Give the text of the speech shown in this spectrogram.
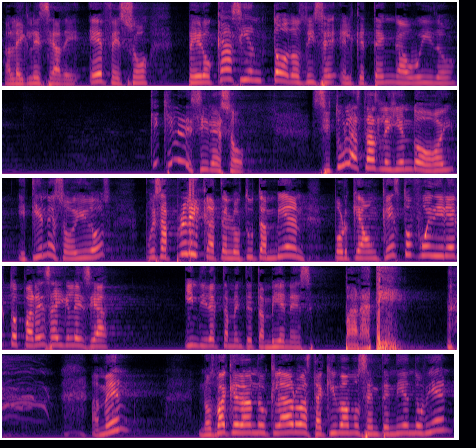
a la iglesia de Éfeso, pero casi en todos dice el que tenga oído. ¿Qué quiere decir eso? Si tú la estás leyendo hoy y tienes oídos, pues aplícatelo tú también, porque aunque esto fue directo para esa iglesia, indirectamente también es para ti. Amén. ¿Nos va quedando claro? ¿Hasta aquí vamos entendiendo bien?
